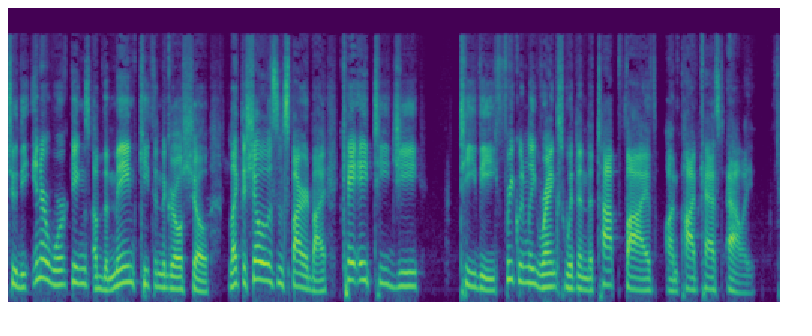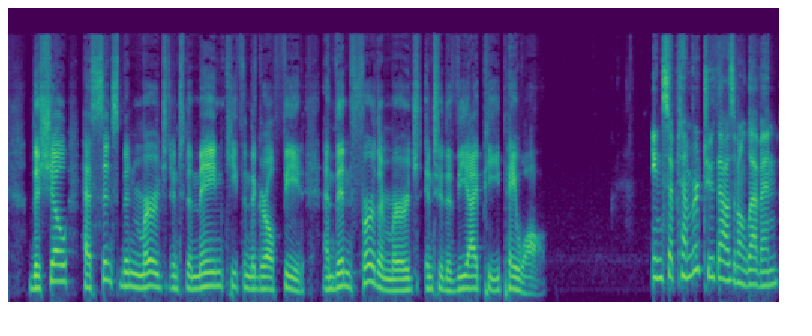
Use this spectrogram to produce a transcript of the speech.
to the inner workings of the main Keith and the Girl show. Like the show was inspired by, KATG TV frequently ranks within the top five on Podcast Alley. The show has since been merged into the main Keith and the Girl feed and then further merged into the VIP paywall. In September 2011,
